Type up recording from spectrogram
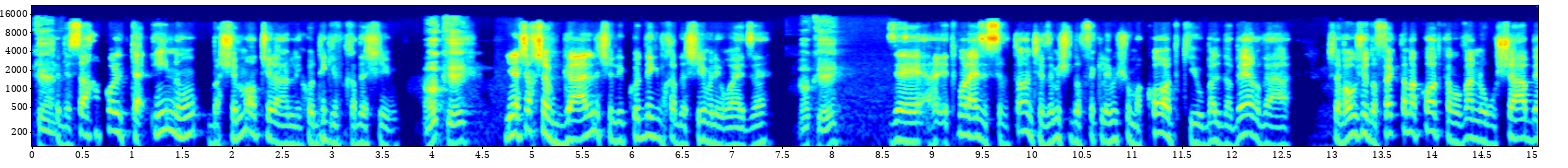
כן. שבסך הכל טעינו בשמות של הליכודניקים החדשים. אוקיי, יש עכשיו גל של ליכודניקים חדשים, אני רואה את זה. אוקיי. זה, אתמול היה איזה סרטון שאיזה מישהו דופק למישהו מכות כי הוא בא לדבר, וה... עכשיו, ההוא שדופק את המכות כמובן הורשע ב...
